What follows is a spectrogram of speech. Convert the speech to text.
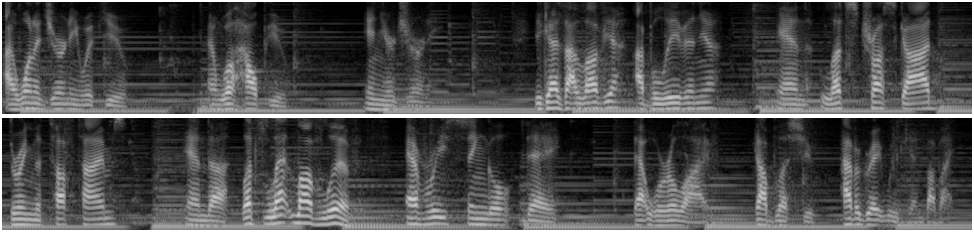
I want to journey with you, and we'll help you in your journey. You guys, I love you. I believe in you. And let's trust God during the tough times. And uh, let's let love live every single day that we're alive. God bless you. Have a great weekend. Bye bye.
